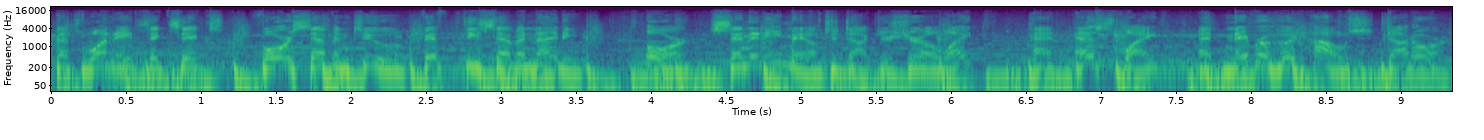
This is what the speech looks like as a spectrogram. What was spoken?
That's 1 866 472 5790. Or send an email to Dr. Cheryl White at swhite at neighborhoodhouse.org.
